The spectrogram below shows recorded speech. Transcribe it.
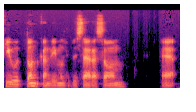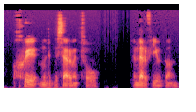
14 kan vi multiplicera som eh, 7 multiplicerat med 2. Den där är 14.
